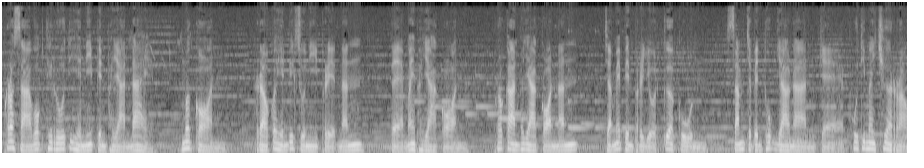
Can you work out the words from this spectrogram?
เพราะสาวกที่รู้ที่เห็นนี้เป็นพยานได้ เมื่อก่อนเราก็เห็นภิกษุณีเปรตนั้น แต่ไม่พยากรณ์ เพราะการพยากรณ์นั้นจะไม่เป็นประโยชน์เกื้อกูล ซ้ำจะเป็นทุกข์ยาวนานแก่ผู้ที่ไม่เชื่อเรา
